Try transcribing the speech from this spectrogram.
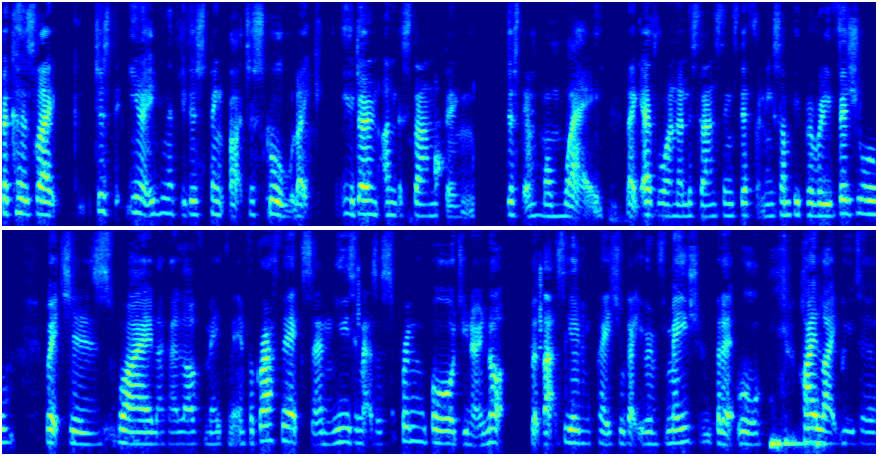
because like just you know even if you just think back to school, like you don't understand things just in one way. Like everyone understands things differently. Some people are really visual, which is why like I love making infographics and using that as a springboard. You know, not that that's the only place you'll get your information, but it will highlight you to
